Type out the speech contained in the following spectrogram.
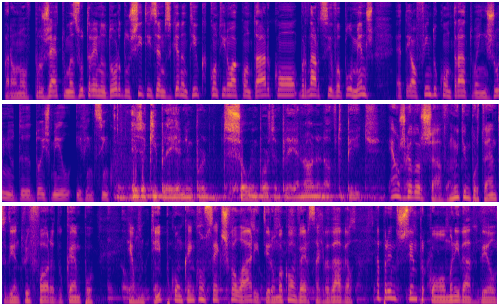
Para um novo projeto, mas o treinador dos Citizens garantiu que continua a contar com Bernardo Silva pelo menos até ao fim do contrato em junho de 2025. É um jogador-chave muito importante dentro e fora do campo. É um tipo com quem consegues falar e ter uma conversa agradável. Aprendes sempre com a humanidade dele.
